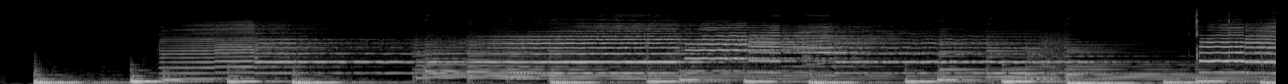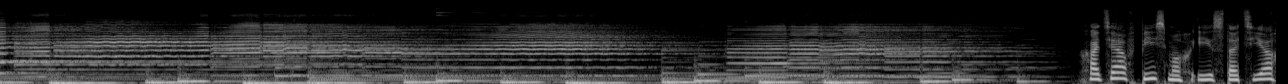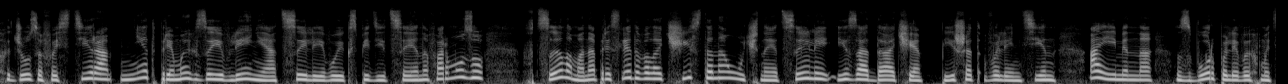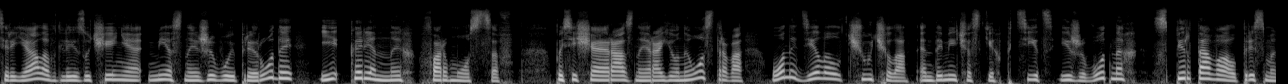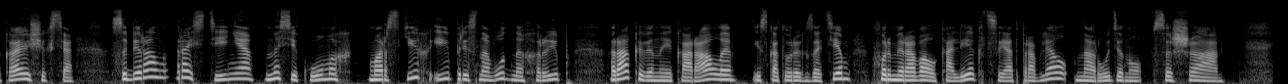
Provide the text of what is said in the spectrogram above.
Хотя в письмах и статьях Джозефа Стира нет прямых заявлений о цели его экспедиции на Формозу, в целом она преследовала чисто научные цели и задачи, пишет Валентин, а именно сбор полевых материалов для изучения местной живой природы и коренных формозцев. Посещая разные районы острова, он делал чучела эндемических птиц и животных, спиртовал присмыкающихся, собирал растения, насекомых, морских и пресноводных рыб, раковины и кораллы, из которых затем формировал коллекции и отправлял на родину в США.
